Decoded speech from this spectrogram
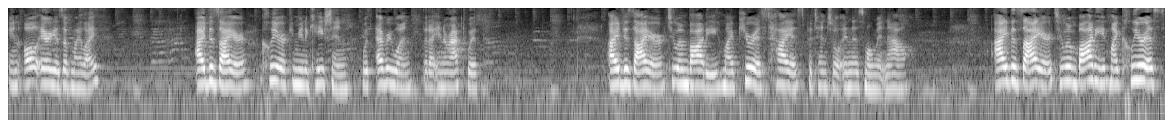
in all areas of my life. I desire clear communication with everyone that I interact with. I desire to embody my purest, highest potential in this moment now. I desire to embody my clearest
